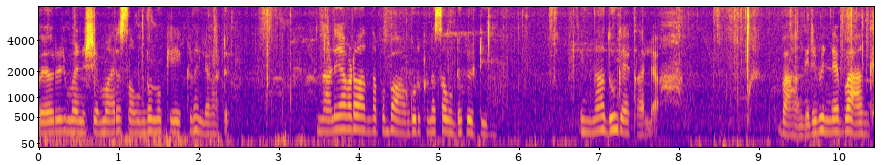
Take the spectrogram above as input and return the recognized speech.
വേറൊരു മനുഷ്യന്മാരെ സൗണ്ടൊന്നും കേൾക്കണില്ല അങ്ങോട്ട്. ഇന്നാളെ അവിടെ വന്നപ്പോൾ ബാങ്ക് കൊടുക്കുന്ന സൗണ്ട് കേട്ടിരുന്നു. ഇന്ന് അതും കേൾക്കാമല്ല ബാങ്കിന് പിന്നെ ബാങ്ക്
